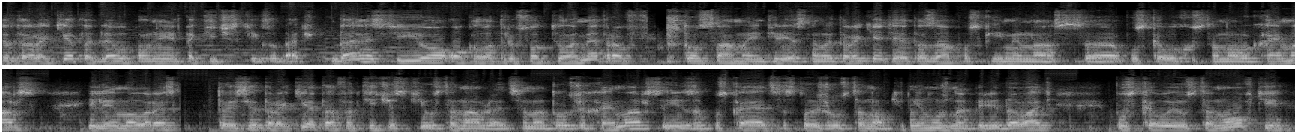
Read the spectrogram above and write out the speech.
Это ракета для выполнения тактических задач. Дальность ее около 300 километров. Что самое интересное в этой ракете, это запуск именно с э, пусковых установок «Хаймарс» или МЛРС. То есть эта ракета фактически устанавливается на тот же «Хаймарс» и запускается с той же установки. Не нужно передавать пусковые установки,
